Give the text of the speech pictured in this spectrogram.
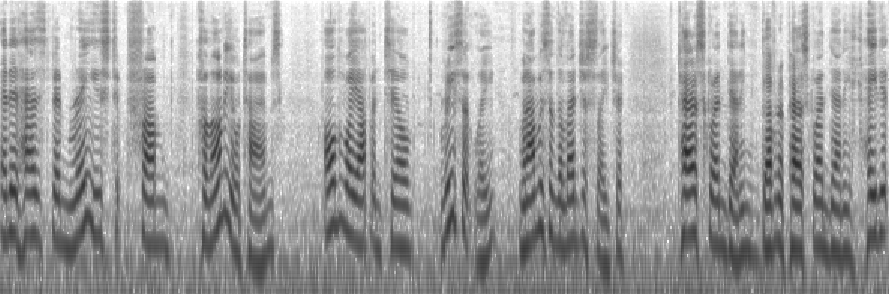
And it has been raised from colonial times all the way up until recently, when I was in the legislature, Parris Glendening, Governor Parris Glendening, hated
